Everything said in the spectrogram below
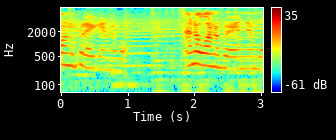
Want to play anymore. I don't want to play anymore.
